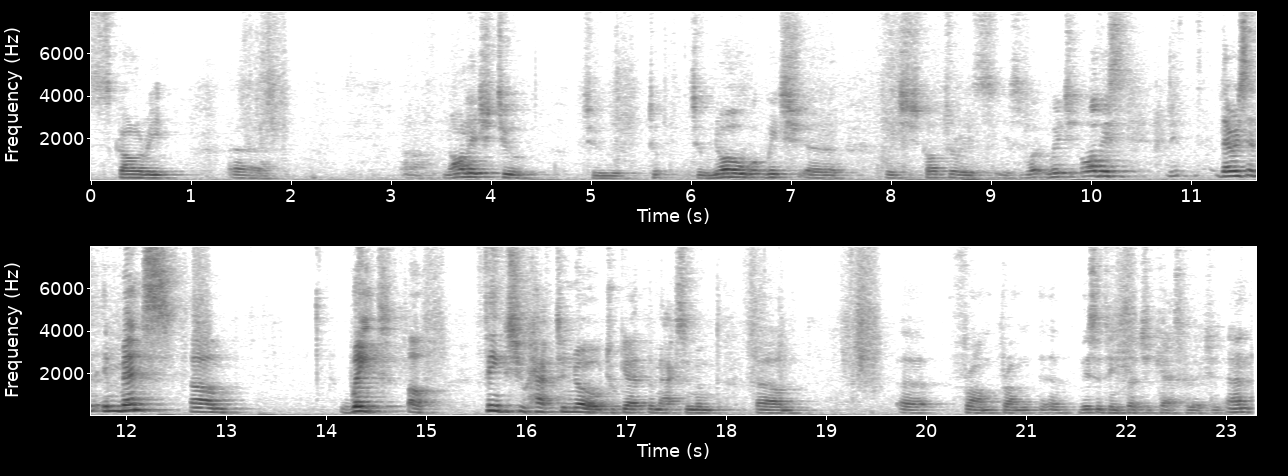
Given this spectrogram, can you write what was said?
scholarly uh, knowledge to, to, to, to know which, which sculpture is, is what, which, all this, there is an immense um, weight of things you have to know to get the maximum um, uh, from, from uh, visiting such a cast collection. And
